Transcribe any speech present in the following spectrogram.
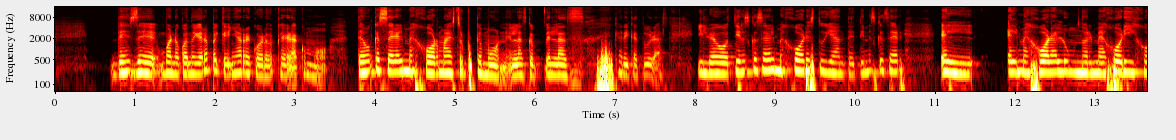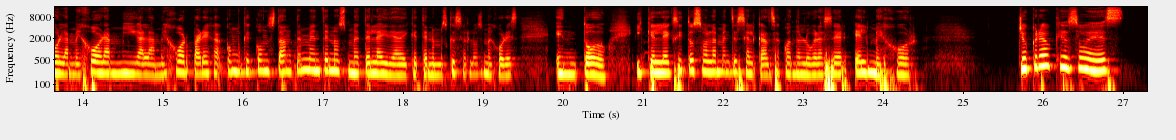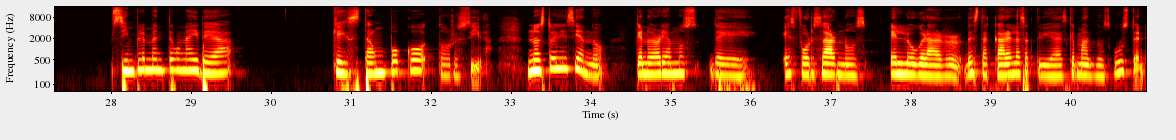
Desde, bueno, cuando yo era pequeña recuerdo que era como, tengo que ser el mejor maestro Pokémon en las, en las caricaturas. Y luego tienes que ser el mejor estudiante, tienes que ser el, el mejor alumno, el mejor hijo, la mejor amiga, la mejor pareja. Como que constantemente nos mete la idea de que tenemos que ser los mejores en todo y que el éxito solamente se alcanza cuando logras ser el mejor. Yo creo que eso es simplemente una idea que está un poco torcida. No estoy diciendo que no deberíamos de esforzarnos en lograr destacar en las actividades que más nos gusten.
